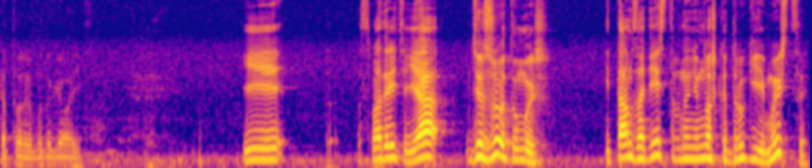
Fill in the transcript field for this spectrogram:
которое буду говорить. И смотрите, я держу эту мышь, и там задействованы немножко другие мышцы,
